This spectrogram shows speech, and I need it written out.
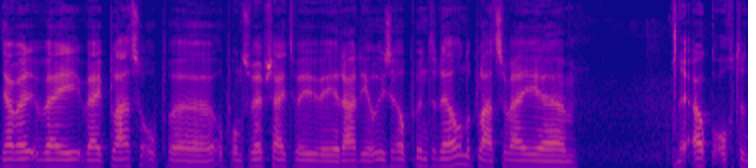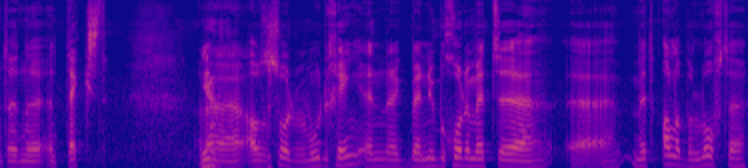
ja, wij, wij, wij plaatsen op, eh, op onze website www.radioisrael.nl. Dan plaatsen wij eh, elke ochtend een, eh, een tekst. Ja. Eh, als een soort bemoediging. En ik ben nu begonnen met, eh, eh, met alle beloften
